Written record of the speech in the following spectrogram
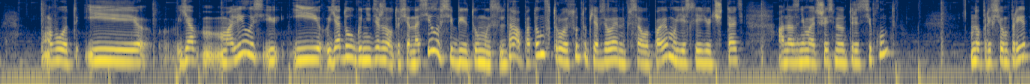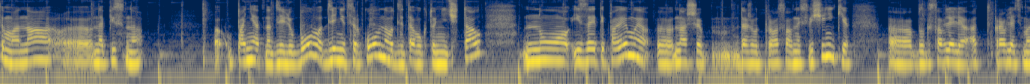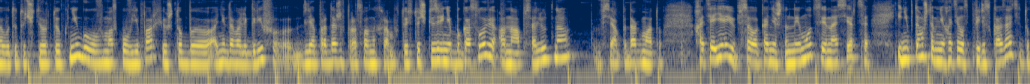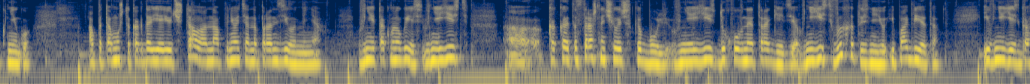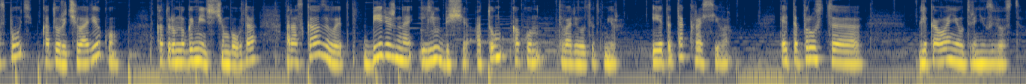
Вот. И я молилась, и, и я долго не держала. То есть я носила в себе эту мысль, да, а потом в трое суток я взяла и написала поэму. Если ее читать, она занимает 6 минут 30 секунд, но при всем при этом она э, написана понятно для любого, для нецерковного, для того, кто не читал. Но из-за этой поэмы э, наши, даже вот православные священники э, благословляли отправлять мою вот эту четвертую книгу в Москву, в епархию, чтобы они давали гриф для продажи в православных храмах. То есть с точки зрения богословия она абсолютно вся по догмату. Хотя я ее писала, конечно, на эмоции, на сердце. И не потому, что мне хотелось пересказать эту книгу, а потому что, когда я ее читала, она, понимаете, она пронзила меня. В ней так много есть. В ней есть э, какая-то страшная человеческая боль, в ней есть духовная трагедия, в ней есть выход из нее и победа. И в ней есть Господь, который человеку, который много меньше, чем Бог, да, рассказывает бережно и любяще о том, как Он творил этот мир. И это так красиво. Это просто ликование утренних звезд.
